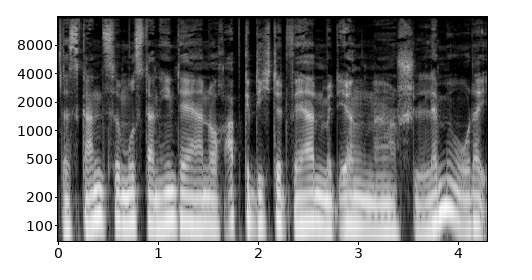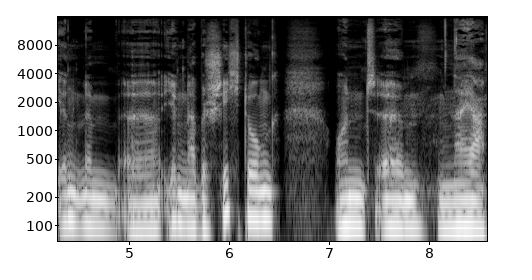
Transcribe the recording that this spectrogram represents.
das Ganze muss dann hinterher noch abgedichtet werden mit irgendeiner Schlemme oder irgendeinem, äh, irgendeiner Beschichtung. Und ähm, naja,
